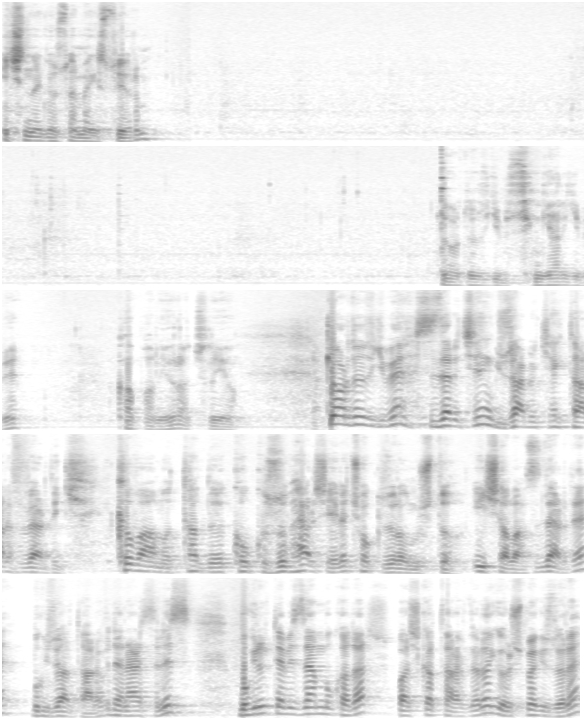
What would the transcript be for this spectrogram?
içinde göstermek istiyorum. Gördüğünüz gibi sünger gibi kapanıyor, açılıyor. Gördüğünüz gibi sizler için güzel bir kek tarifi verdik. Kıvamı, tadı, kokusu her şeyle çok güzel olmuştu. İnşallah sizler de bu güzel tarifi denersiniz. Bugünlük de bizden bu kadar. Başka tariflerde görüşmek üzere.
